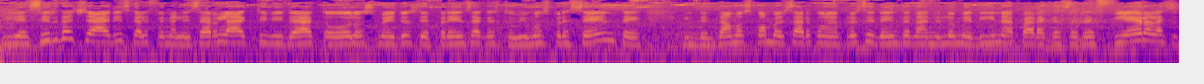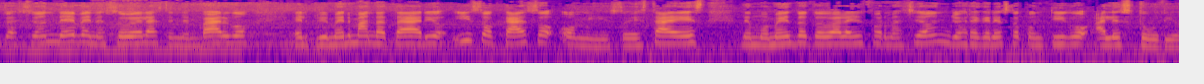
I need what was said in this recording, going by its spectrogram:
Y decir de Charis que al finalizar la actividad, todos los medios de prensa que estuvimos presentes, intentamos conversar con el presidente Danilo Medina para que se refiera a la situación de Venezuela. Sin embargo, el primer mandatario hizo caso omiso. Esta es, de momento, toda la información. Yo regreso contigo al estudio.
